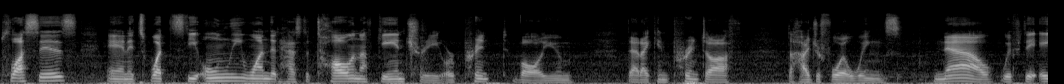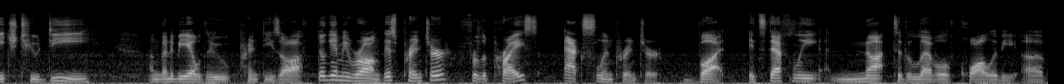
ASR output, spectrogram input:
Plus is, and it's what's the only one that has the tall enough gantry or print volume that I can print off the hydrofoil wings. Now, with the H2D, I'm going to be able to print these off. Don't get me wrong, this printer, for the price, excellent printer, but it's definitely not to the level of quality of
